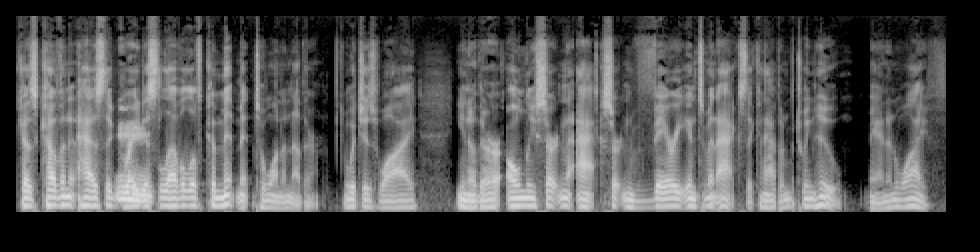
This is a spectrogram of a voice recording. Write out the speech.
Because covenant has the Mhm. greatest level of commitment to one another, which is why you know there are only certain acts, certain very intimate acts that can happen between who man and wife.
